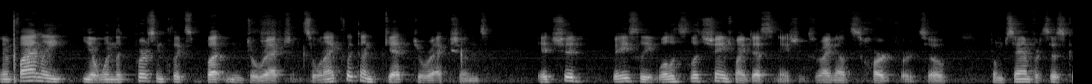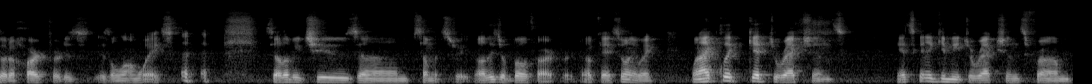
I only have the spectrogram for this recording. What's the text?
And finally, you know, when the person clicks button directions. So when I click on get directions, it should basically, well, let's let's change my destination because right now it's Hartford. So from San Francisco to Hartford is, is a long ways. so let me choose um, Summit Street. Oh, these are both Hartford. Okay, so anyway, when I click get directions, it's going to give me directions from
